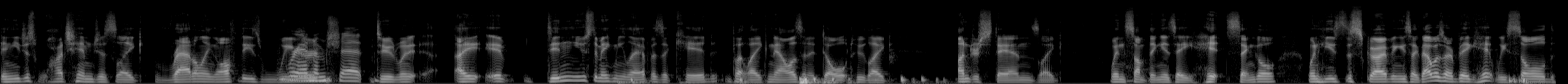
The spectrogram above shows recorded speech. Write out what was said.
and you just watch him just like rattling off these weird Random shit. dude when it, i it didn't used to make me laugh as a kid but like now as an adult who like understands like when something is a hit single. When he's describing he's like that was our big hit. We sold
